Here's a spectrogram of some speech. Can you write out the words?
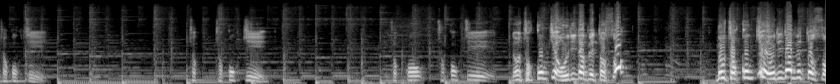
젖꼭지. 젖, 젖꼭지. 젖꼭, 젖꼭지. 너 젖꼭지 어디다 뱉었어? 너 젖꼭지 어디다 뱉었어?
